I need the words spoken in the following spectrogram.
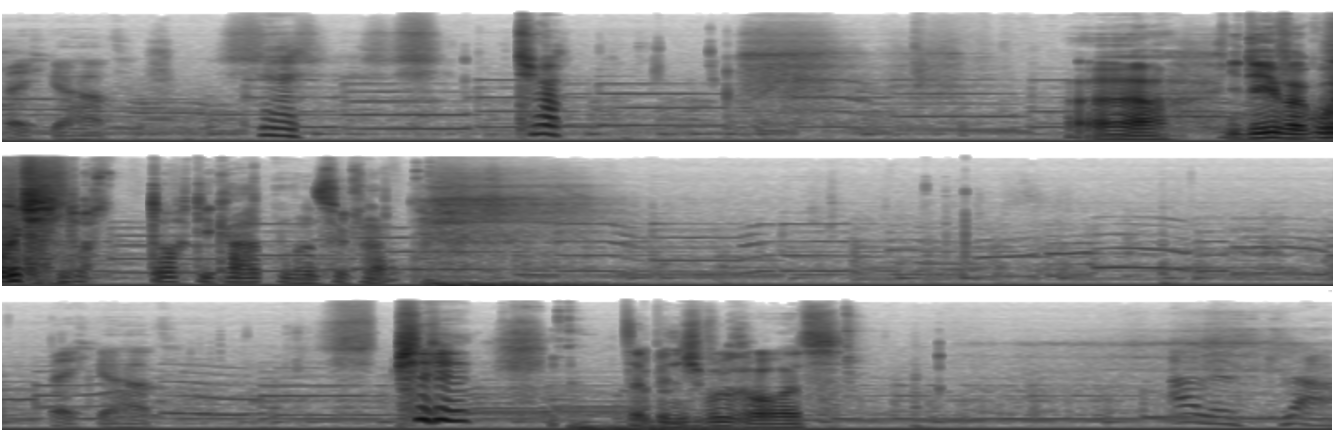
Pech gehabt. Tja. Ah, Idee war gut, doch, doch die Karten waren zu klein. Pech gehabt. da bin ich wohl raus. Alles klar.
